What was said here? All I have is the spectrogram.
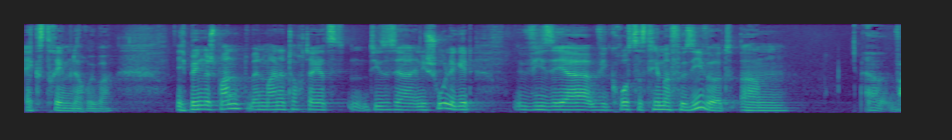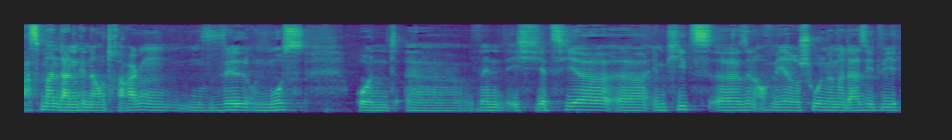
extrem darüber. Ich bin gespannt, wenn meine Tochter jetzt dieses Jahr in die Schule geht, wie sehr, wie groß das Thema für sie wird. Ähm, äh, was man dann genau tragen will und muss. Und äh, wenn ich jetzt hier äh, im Kiez äh, sind auch mehrere Schulen, wenn man da sieht, wie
